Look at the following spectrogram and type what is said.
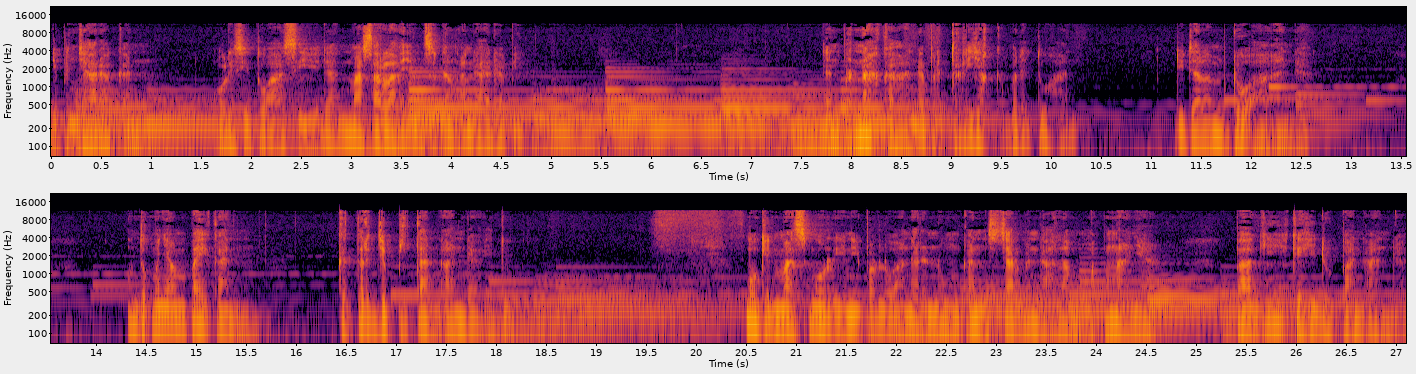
dipenjarakan oleh situasi dan masalah yang sedang Anda hadapi? Dan pernahkah Anda berteriak kepada Tuhan di dalam doa Anda untuk menyampaikan keterjepitan Anda itu. Mungkin Mazmur ini perlu Anda renungkan secara mendalam maknanya bagi kehidupan Anda,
